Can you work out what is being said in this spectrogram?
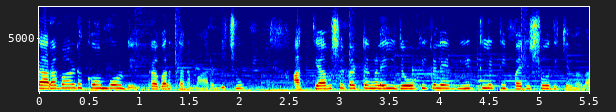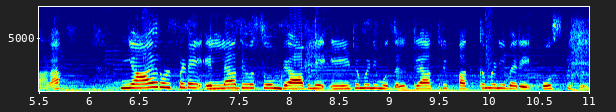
തറവാട് കോമ്പൗണ്ടിൽ പ്രവർത്തനം ആരംഭിച്ചു. അത്യാവശ്യ ഘട്ടങ്ങളിൽ രോഗികളെ വീട്ടിലെത്തി പരിശോധിക്കുന്നതാണ്. ഞായർ ഉൾപ്പെടെ എല്ലാ ദിവസവും രാവിലെ ഏഴ് മണി മുതൽ രാത്രി പത്ത് മണി വരെ ഹോസ്പിറ്റൽ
